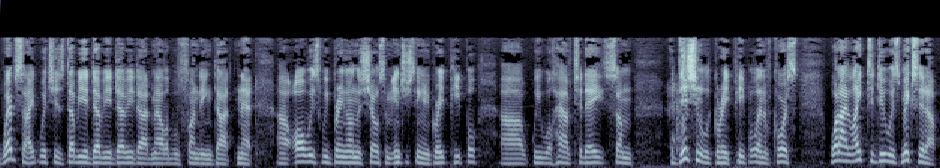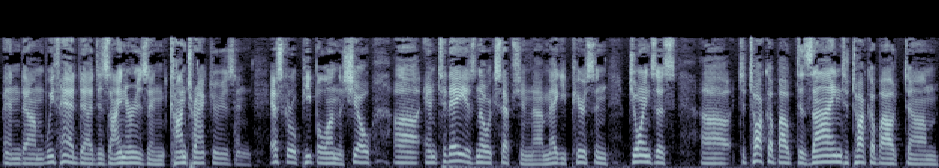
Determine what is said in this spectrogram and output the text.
website, which is www.malibufunding.net. Uh, always, we bring on the show some interesting and great people. Uh, we will have today some additional great people, and of course, what I like to do is mix it up. And um, we've had uh, designers and contractors and escrow people on the show, uh, and today is no exception. Uh, Maggie Pearson joins us uh, to talk about design, to talk about um,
